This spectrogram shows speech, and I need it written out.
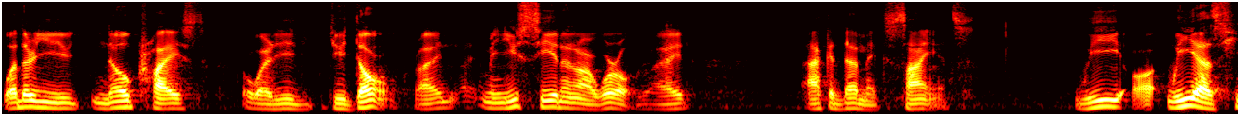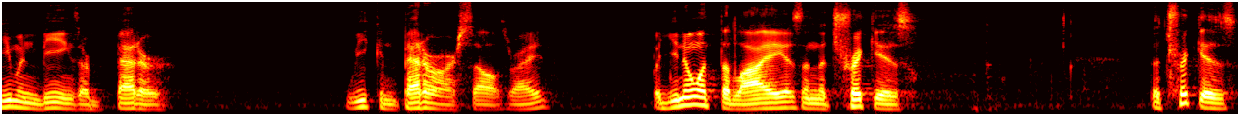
Whether you know Christ or whether you, you don't, right? I mean, you see it in our world, right? Academics, science. We, are, we as human beings are better. We can better ourselves, right? But you know what the lie is and the trick is? The trick is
